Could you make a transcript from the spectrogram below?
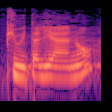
più italiano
